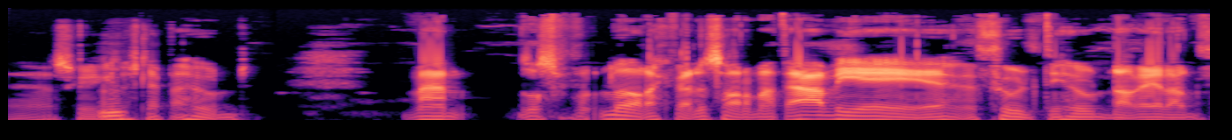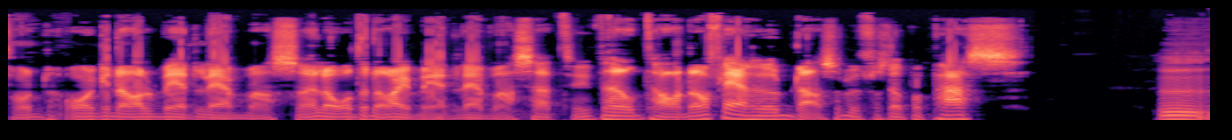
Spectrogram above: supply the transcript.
eh, skulle Mm. släppa hund. Men då så på lördag kväll sa de att ja, vi är fullt i hundar redan från originalmedlemmar, så, eller ordinarie medlemmar. Så att vi behöver inte ha några fler hundar så du får stå på pass. Mm.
